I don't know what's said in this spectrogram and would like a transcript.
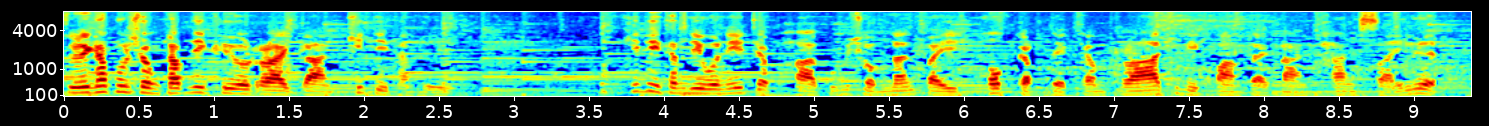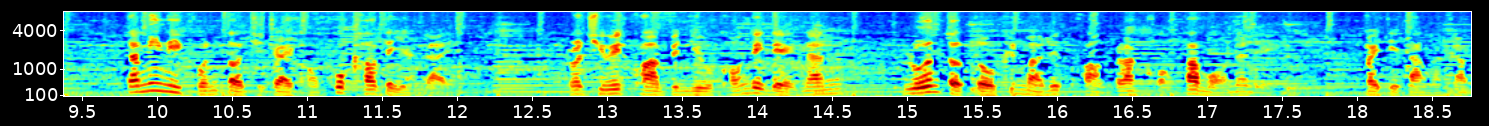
สวัสดีครับ คุณผู้ชมครับนี่คือรายการคิดดีทำดี คิดดีทำดีวันนี้จะพาคุณผู้ชมนั้นไปพบกับเด็กกำพร้าที่มีความแตกต่างทางสายเลือดแต่ไม่มีผลต่อจิตใจของพวกเขาแต่อย่างใด ราะชีวิตความเป็นอยู่ของเด็กๆนั้นล้วนเติบโตขึ้นมาด้วยความรักของป้าหมอนั่นเอง ไปติดตามกันครับ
